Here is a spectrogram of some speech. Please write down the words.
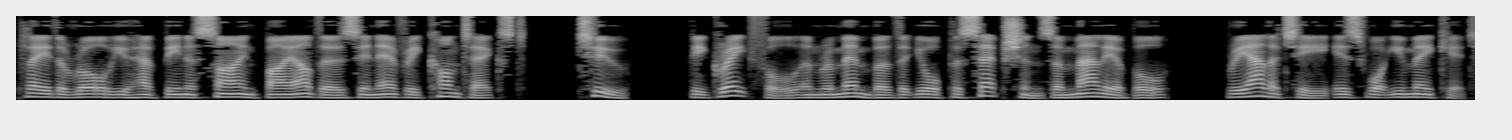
Play the role you have been assigned by others in every context. 2. Be grateful and remember that your perceptions are malleable, reality is what you make it.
